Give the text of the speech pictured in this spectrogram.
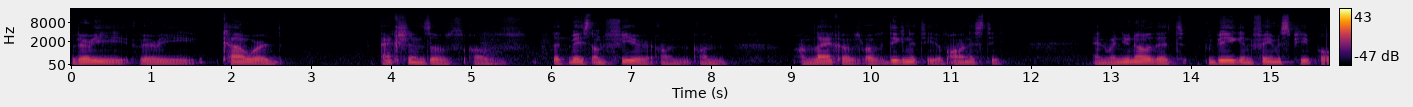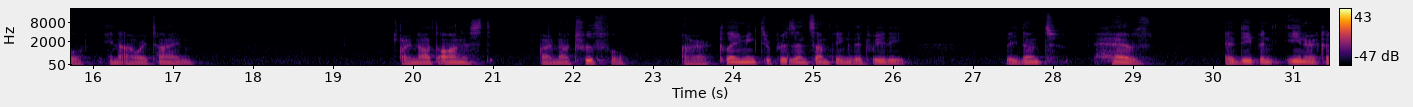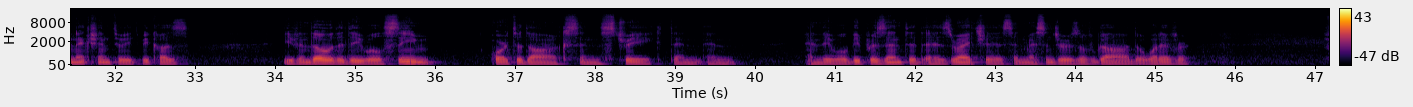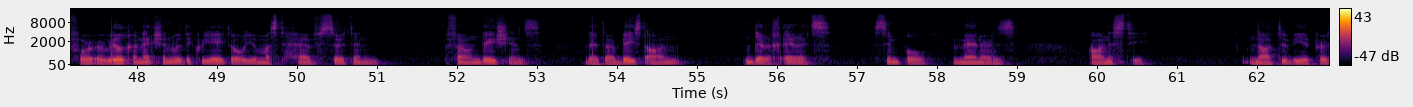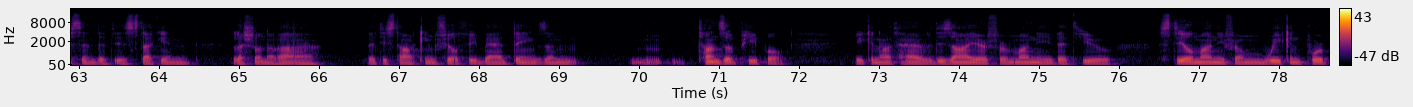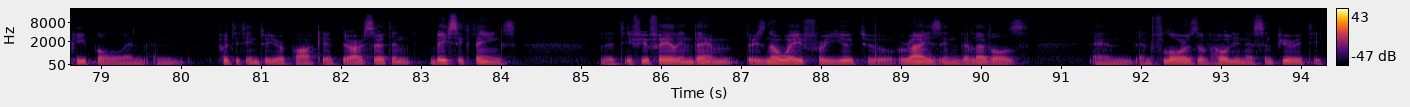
very very coward actions of of that based on fear on on on lack of, of dignity of honesty. And when you know that big and famous people in our time are not honest, are not truthful, are claiming to present something that really they don't have a deep and inner connection to it because even though that they will seem orthodox and strict and, and and they will be presented as righteous and messengers of God or whatever. For a real connection with the Creator, you must have certain foundations that are based on derech eretz, simple manners, honesty, not to be a person that is stuck in lashon hara, that is talking filthy, bad things and tons of people. You cannot have desire for money that you steal money from weak and poor people and, and put it into your pocket. There are certain basic things that if you fail in them, there is no way for you to rise in the levels and, and floors of holiness and purity.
